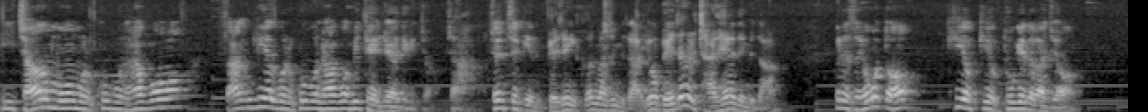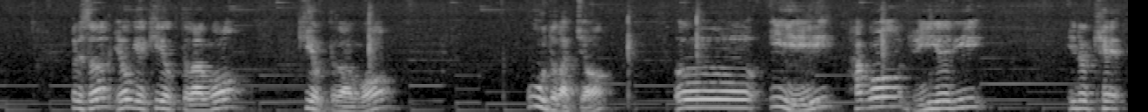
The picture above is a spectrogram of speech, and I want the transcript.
이 자음 모음을 구분하고 쌍기역을 구분하고 밑에 해줘야 되겠죠. 자, 전적인 배정이 끝났습니다. 이 배정을 잘 해야 됩니다. 그래서 이것도 기역, 기역 두 개 들어가죠. 그래서 여기에 기역 들어가고, 기역 들어가고, 우 들어갔죠. 어, 이 하고 리얼이 이렇게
